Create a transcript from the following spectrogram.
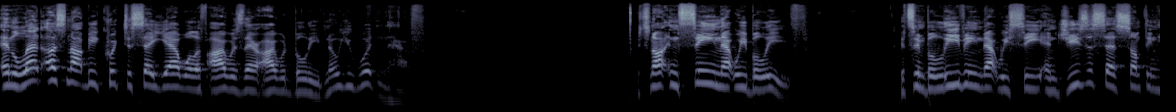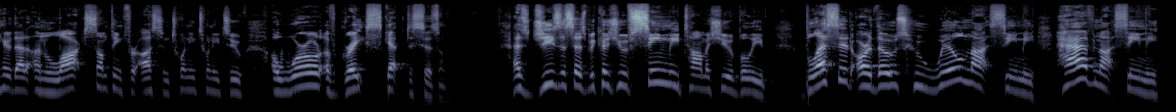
And let us not be quick to say, yeah, well, if I was there, I would believe. No, you wouldn't have. It's not in seeing that we believe, it's in believing that we see. And Jesus says something here that unlocks something for us in 2022 a world of great skepticism. As Jesus says, Because you have seen me, Thomas, you have believed. Blessed are those who will not see me, have not seen me,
